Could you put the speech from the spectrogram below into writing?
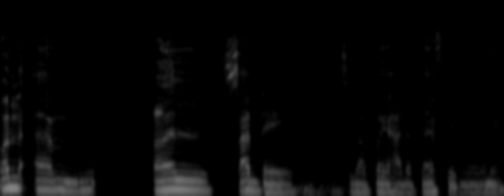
on um on Sunday, see my boy had a birthday meal, innit?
